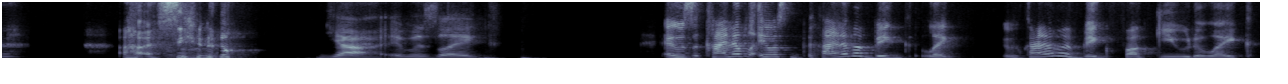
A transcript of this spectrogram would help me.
us, you mm-hmm. know. Yeah, it was like it was kind of it was kind of a big like it was kind of a big fuck you to like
